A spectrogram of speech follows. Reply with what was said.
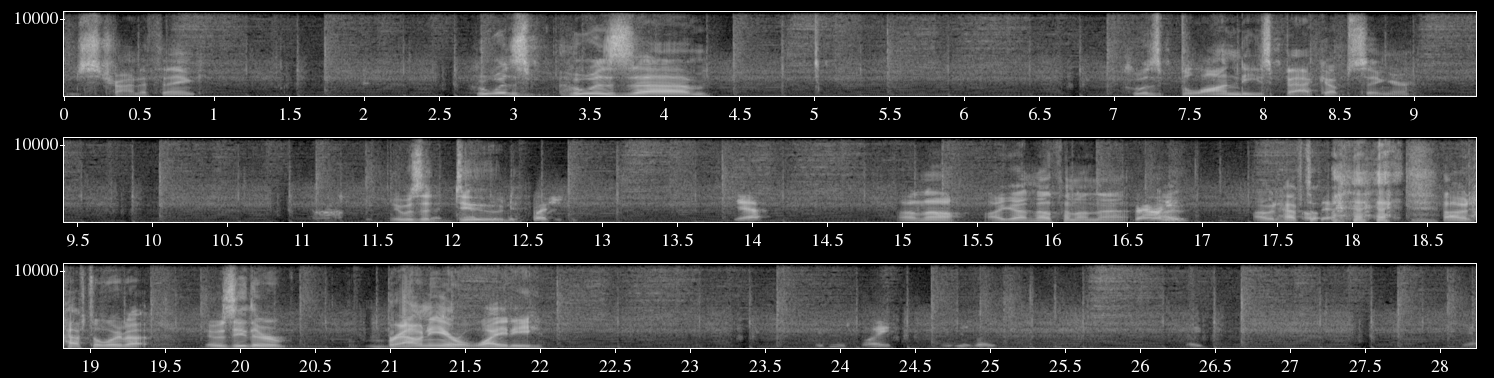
I'm just trying to think. Who was who was um. Who was Blondie's backup singer? It was a dude. Question. Yeah. I don't know. I got nothing on that. Brownie? I, I would have to. I would have to look it up. It was either Brownie or Whitey. Maybe it's white. Maybe it's like, like, yeah,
